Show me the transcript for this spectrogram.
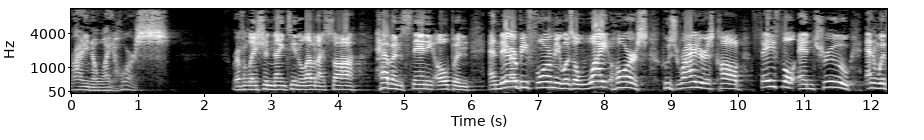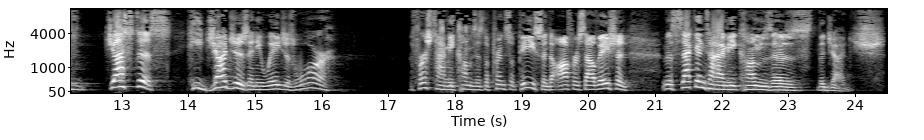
Riding a white horse. Revelation 19:11 I saw heaven standing open and there before me was a white horse whose rider is called faithful and true and with justice. He judges and he wages war. The first time he comes as the Prince of Peace and to offer salvation. The second time he comes as the judge.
